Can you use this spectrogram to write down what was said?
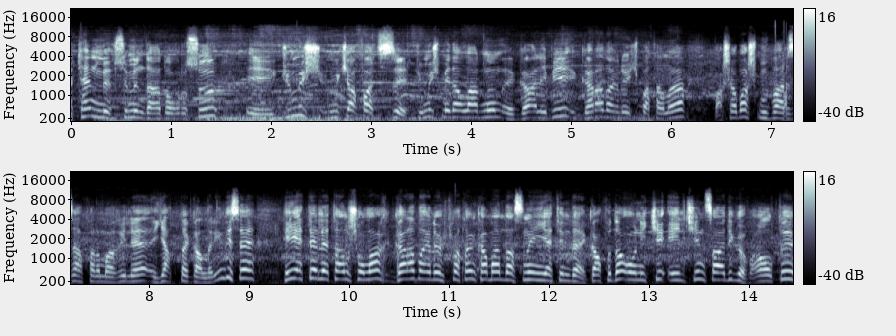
ötən mövsümün daha doğrusu e, gümüş mükafatçısı, gümüş medallarının e, qalibi Qaradağ Rökbatana başa-baş mübarizə aparmağı ilə yadda qalır. İndi isə heyətlərlə tanış olaq. Qaradağ Rökbatan komandasının heyətində qapıda 12 Elçin Sadiqov, 6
